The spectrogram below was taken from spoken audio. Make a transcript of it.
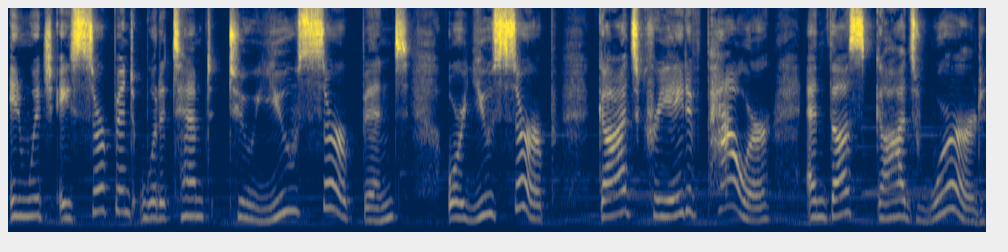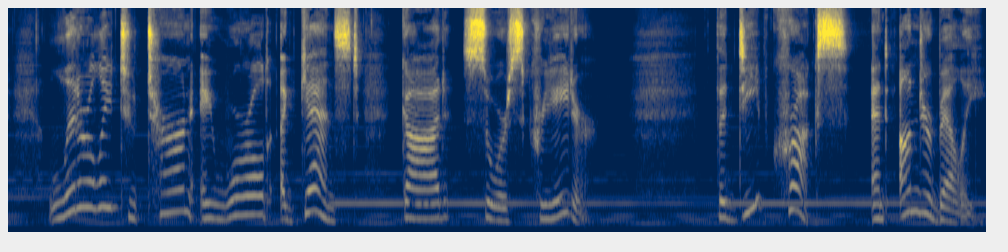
in which a serpent would attempt to usurp or usurp God's creative power and thus God's word, literally to turn a world against God, source creator. The deep crux and underbelly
